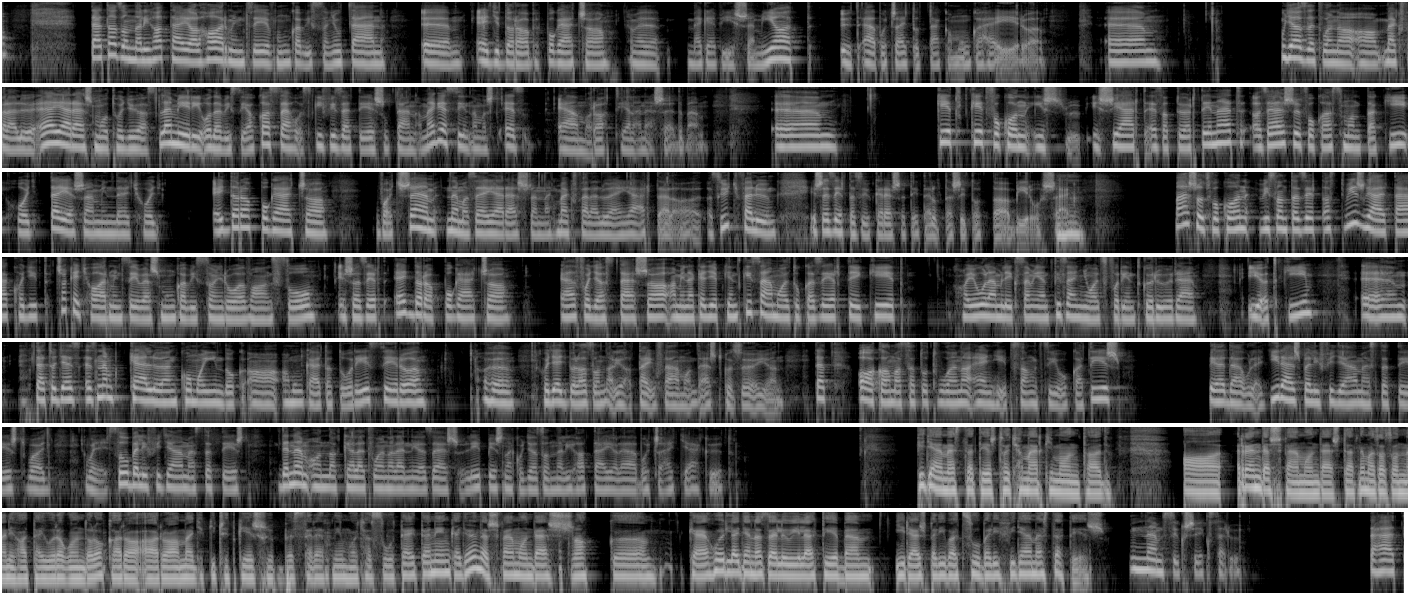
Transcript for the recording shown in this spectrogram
Tehát azonnali hatállyal 30 év munkaviszony után egy darab pogácsa ö, megevése miatt őt elbocsájtották a munkahelyéről. Ö, Ugye az lett volna a megfelelő eljárásmód, hogy ő azt leméri, odaviszi a kasszához, kifizetés, utána megeszi, na most ez elmaradt jelen esetben. Két, két fokon is, is járt ez a történet. Az első fok azt mondta ki, hogy teljesen mindegy, hogy egy darab pogácsa, vagy sem, nem az eljárásrendnek megfelelően járt el az ügyfelünk, és ezért az ő keresetét elutasította a bíróság. Uh-huh. Másodfokon viszont azért azt vizsgálták, hogy itt csak egy 30 éves munkaviszonyról van szó, és azért egy darab pogácsa elfogyasztása, aminek egyébként kiszámoltuk az értékét, ha jól emlékszem, ilyen 18 forint körülre jött ki, tehát, hogy ez, ez nem kellően komoly indok a, a munkáltató részéről, hogy egyből azonnali hatályú felmondást közöljön. Tehát alkalmazhatott volna enyhébb szankciókat is, például egy írásbeli figyelmeztetést, vagy, vagy egy szóbeli figyelmeztetést, de nem annak kellett volna lenni az első lépésnek, hogy azonnali hatállyal elbocsátják őt. Figyelmeztetést, hogyha már kimondtad a rendes felmondás, tehát nem az azonnali hatályúra gondolok, arra, arra majd kicsit később szeretném, hogyha szót ejtenénk. Egy rendes felmondásnak kell, hogy legyen az előéletében írásbeli vagy szóbeli figyelmeztetés? Nem szükségszerű. Tehát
